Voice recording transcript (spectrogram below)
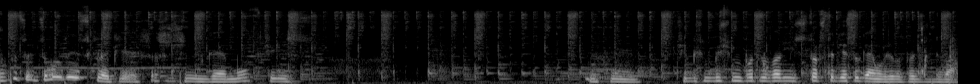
Co, co, co było w sklepie? 60 gemów, czyli... Mhm. Czyli byśmy, byśmy potrzebowali 140 gemów, żeby zrobić dwa.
